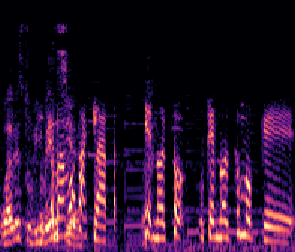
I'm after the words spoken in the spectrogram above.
¿cuál es tu vivencia? Vamos a aclarar que no es, que no es como que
